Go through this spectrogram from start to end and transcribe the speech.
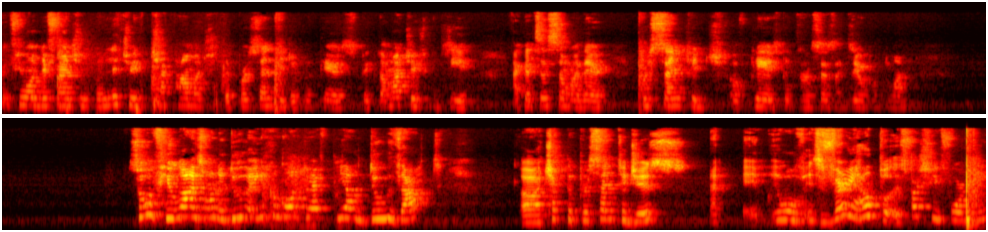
if you want differential. You can literally check how much the percentage of the players picked. I'm not sure if you can see it. Like it says somewhere there, percentage of players picked, and it says like 0.1. So if you guys want to do that, you can go into FPL, do that uh, check the percentages. It, it will, it's very helpful, especially for me.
